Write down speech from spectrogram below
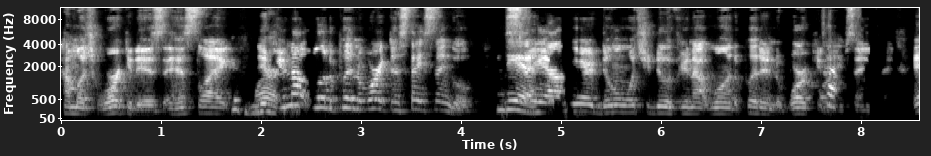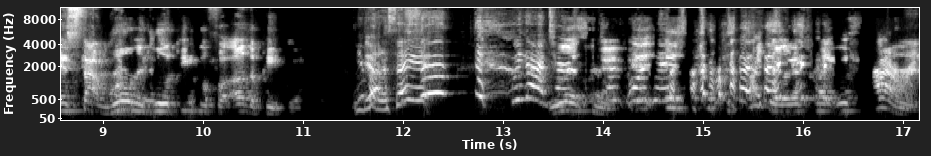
how much work it is. And it's like It's if you're not willing to put in the work, then stay single. Yeah. Stay out there doing what you do if you're not willing to put in the work, you know what I'm saying? And stop ruining good people for other people. You Yep. better say it. We got to turn. Listen, it, it's, it's, it's it's tiring.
